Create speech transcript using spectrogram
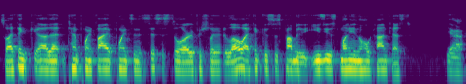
so I think uh, that 10.5 points and assists is still artificially low. I think this is probably the easiest money in the whole contest. Yeah,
